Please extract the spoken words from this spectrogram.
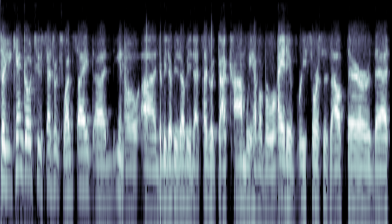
So you can go to Sedgwick's website, uh, you know, uh, www.sedgwick.com. We have a variety of resources out there that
